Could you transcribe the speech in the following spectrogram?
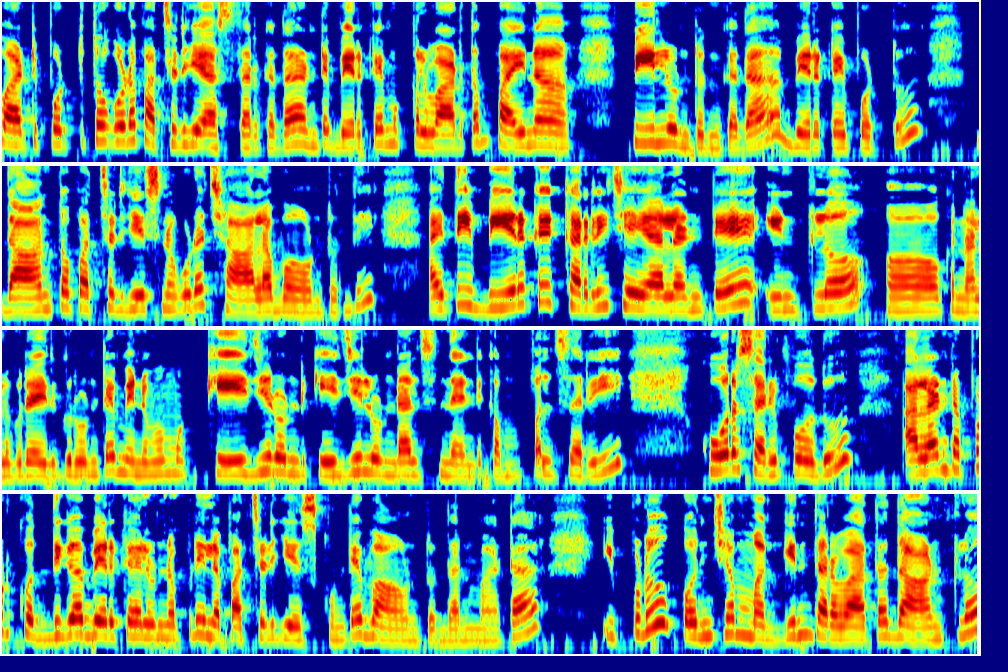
వాటి పొట్టుతో కూడా పచ్చడి చేస్తారు కదా. అంటే బీరకాయ ముక్కలు వాడతాం. పైన పీల్ ఉంటుంది కదా బీరకాయ పొట్టు. దాంతో పచ్చడి చేసినా కూడా చాలా బాగుంటుంది. అయితే ఈ బీరకాయ కర్రీ చేయాలంటే ఇంట్లో ఒక నలుగురు ఐదుగురు ఉంటే మినిమం ఒక కేజీ రెండు కేజీలు ఉండాల్సిందే అండి. కంపల్సరీ. కూర సరిపోదు. అలాంటప్పుడు కొద్దిగా బీరకాయలు ఉన్నప్పుడు ఇలా పచ్చడి చేసుకుంటే బాగుంటుందన్నమాట. ఇప్పుడు కొంచెం మగ్గిన తర్వాత దాంట్లో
